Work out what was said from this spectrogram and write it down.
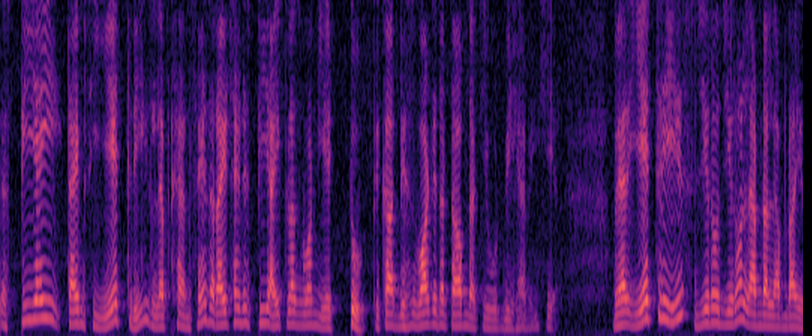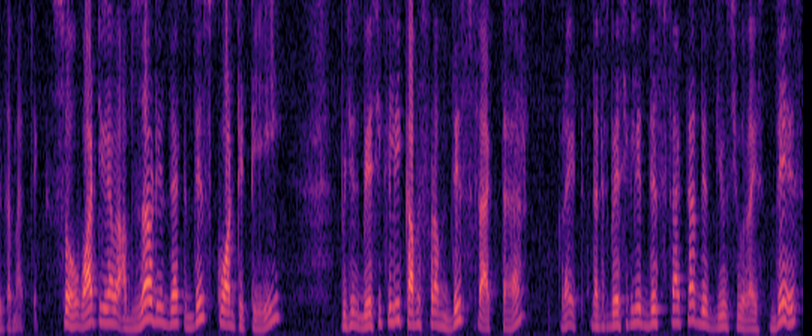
as pi times a3 left hand side. The right side is pi plus 1 a2 because this is what is the term that you would be having here where A3 is 0 0 lambda lambda is the matrix. So, what you have observed is that this quantity which is basically comes from this factor right that is basically this factor this gives you rise this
